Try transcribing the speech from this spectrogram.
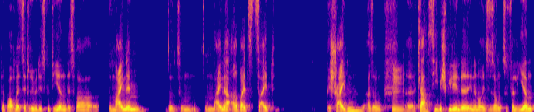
Da brauchen wir jetzt nicht drüber diskutieren. Das war zu meinem, zu, zum, zu meiner Arbeitszeit bescheiden. Also hm. äh, klar, sieben Spiele in der, in der neuen Saison zu verlieren,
